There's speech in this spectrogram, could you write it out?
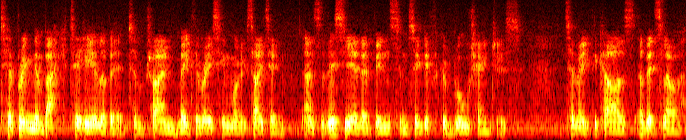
to bring them back to heel a bit to try and make the racing more exciting. And so this year there have been some significant rule changes to make the cars a bit slower.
